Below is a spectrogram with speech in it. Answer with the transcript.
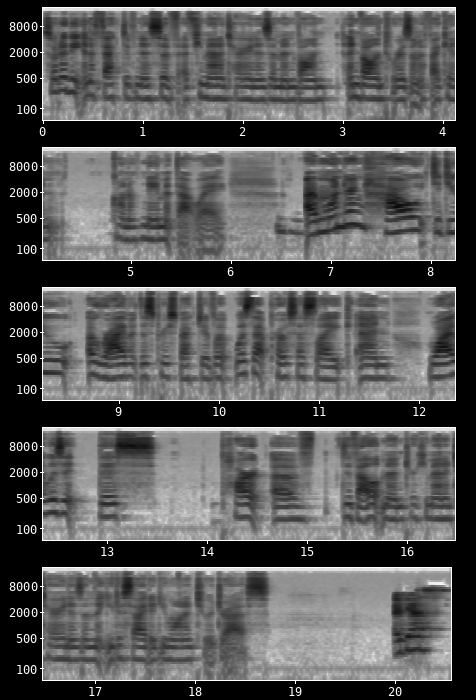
sort of the ineffectiveness of, of humanitarianism and, volu- and volunteerism, if I can kind of name it that way. Mm-hmm. I'm wondering how did you arrive at this perspective? What was that process like, and why was it this part of development or humanitarianism that you decided you wanted to address? I guess,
